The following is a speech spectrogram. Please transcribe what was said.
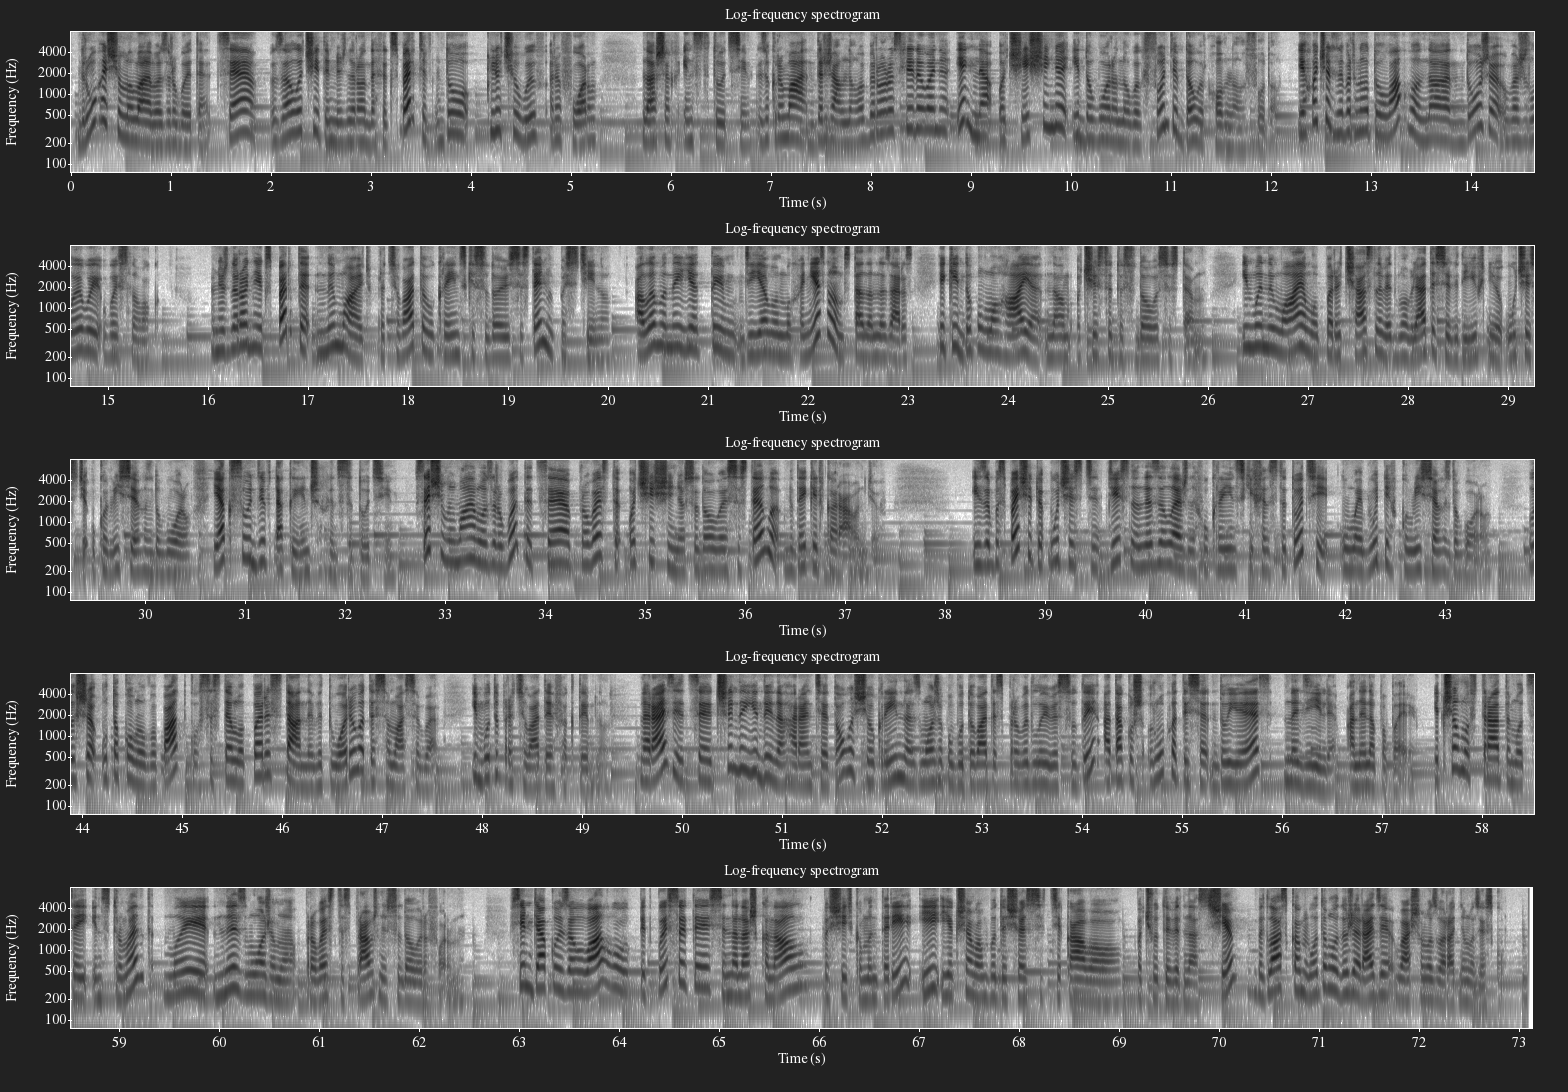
Друге, що ми маємо зробити, це залучити міжнародних експертів до ключових реформ наших інституцій, зокрема Державного бюро розслідування, і для очищення і добору нових суддів до Верховного суду. Я хочу звернути увагу на дуже важливий висновок. Міжнародні експерти не мають працювати в українській судовій системі постійно, але вони є тим дієвим механізмом станом на зараз, який допомагає нам очистити судову систему. І ми не маємо передчасно відмовлятися від їхньої участі у комісіях з добору, як суддів, так і інших інституцій. Все, що ми маємо зробити, це провести очищення судової системи в декілька раундів. І забезпечити участь дійсно незалежних українських інституцій у майбутніх комісіях з добору. Лише у такому випадку система перестане відтворювати сама себе і буде працювати ефективно. Наразі це чи не єдина гарантія того, що Україна зможе побудувати справедливі суди, а також рухатися до ЄС на ділі, а не на папері. Якщо ми втратимо цей інструмент, ми не зможемо провести справжню судову реформу. Всім дякую за увагу. Підписуйтесь на наш канал, пишіть коментарі. І якщо вам буде щось цікаво почути від нас ще, будь ласка, будемо дуже раді вашому зворотньому зв'язку.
